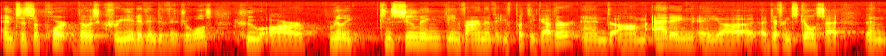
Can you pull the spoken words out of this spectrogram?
and to support those creative individuals who are really consuming the environment that you've put together and um, adding a, uh, a different skill set than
